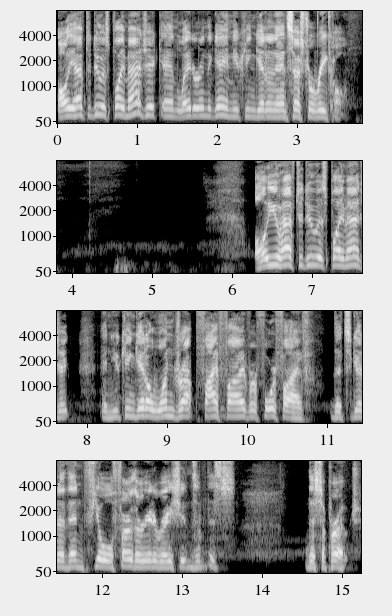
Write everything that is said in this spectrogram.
All you have to do is play Magic, and later in the game, you can get an Ancestral Recall. All you have to do is play Magic, and you can get a one drop 5 5 or 4 5 that's going to then fuel further iterations of this, this approach.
